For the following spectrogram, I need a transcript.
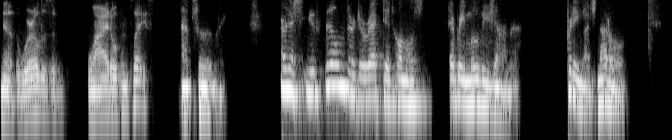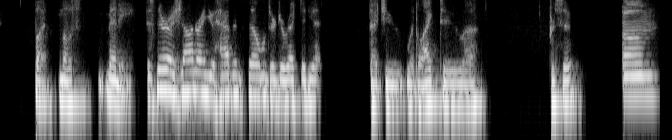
you know the world is a wide open place. Absolutely, Ernest. You filmed or directed almost every movie genre, pretty much, not all, but most many. Is there a genre you haven't filmed or directed yet that you would like to uh, pursue? Um,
